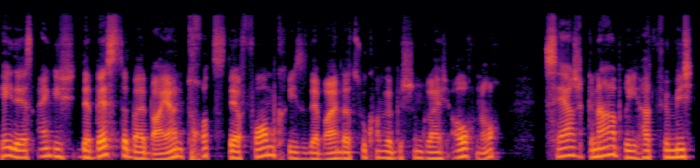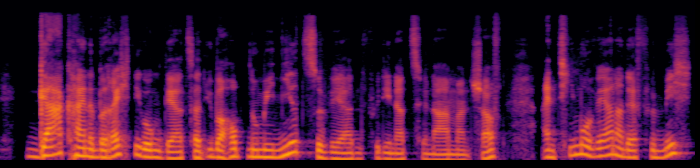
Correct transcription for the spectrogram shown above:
„Hey, der ist eigentlich der Beste bei Bayern, trotz der Formkrise der Bayern.“ Dazu kommen wir bestimmt gleich auch noch. Serge Gnabry hat für mich gar keine Berechtigung derzeit, überhaupt nominiert zu werden für die Nationalmannschaft. Ein Timo Werner, der für mich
